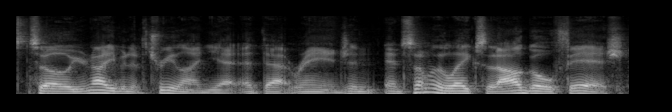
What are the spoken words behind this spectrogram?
So you're not even at the tree line yet at that range. And, and some of the lakes that I'll go fish,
